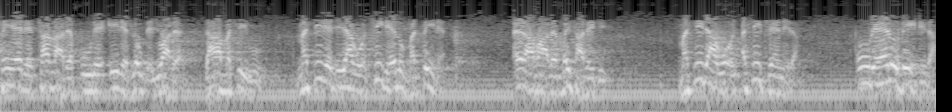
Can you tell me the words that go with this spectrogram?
ဆင်းရဲတယ်ချမ်းသာတယ်ပူတယ်အေးတယ်လှုပ်တယ်ရွာတယ်ဒါမရှိဘူးမရှိတဲ့တရားကိုရှိတယ်လို့မသိနဲ့အဲ့ဒါပါလေမိစ္ဆာဒိဋ္ဌိမရှိတာကိုအရှိထင်နေတာ ပူတယ်လို့သိနေတာ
